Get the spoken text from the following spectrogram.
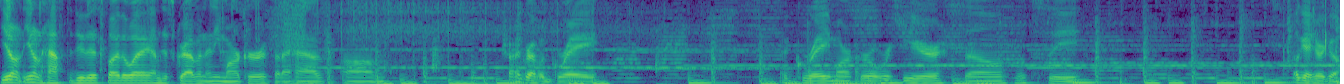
You don't you don't have to do this, by the way. I'm just grabbing any marker that I have. Um, I'm trying to grab a gray a gray marker over here. So let's see. Okay, here we go.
